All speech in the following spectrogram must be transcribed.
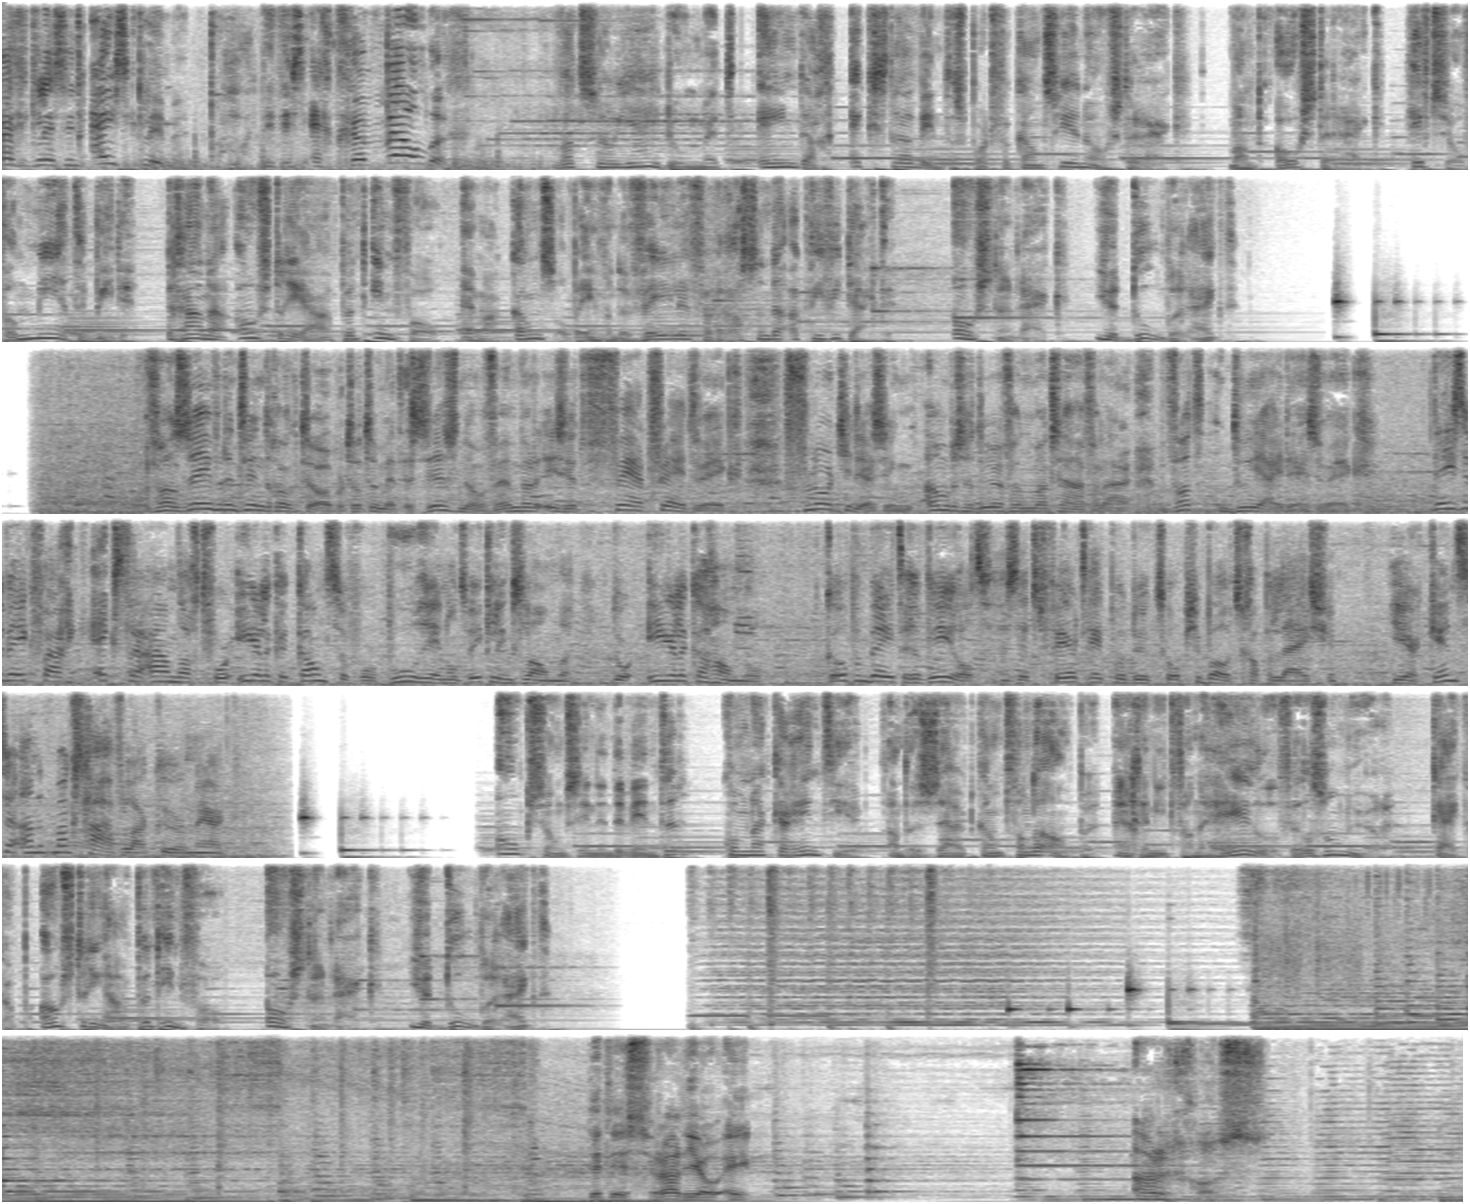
krijg ik les in ijsklimmen. Oh, dit is echt geweldig! Wat zou jij doen met één dag extra wintersportvakantie in Oostenrijk? Want Oostenrijk heeft zoveel meer te bieden. Ga naar austria.info en maak kans op een van de vele verrassende activiteiten. Oostenrijk, je doel bereikt. Van 27 oktober tot en met 6 november is het Fair Trade Week. Floortje Dessing, ambassadeur van Max Havelaar. Wat doe jij deze week? Deze week vraag ik extra aandacht voor eerlijke kansen voor boeren in ontwikkelingslanden. Door eerlijke handel. Koop een betere wereld en zet Fairtrade producten op je boodschappenlijstje. Je herkent ze aan het Max Havelaar keurmerk. Ook zo'n zin in de winter? Kom naar Carinthië, aan de zuidkant van de Alpen... en geniet van heel veel zonuren. Kijk op austriaan.info. Oostenrijk, je doel bereikt. Dit is Radio 1. Argos.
